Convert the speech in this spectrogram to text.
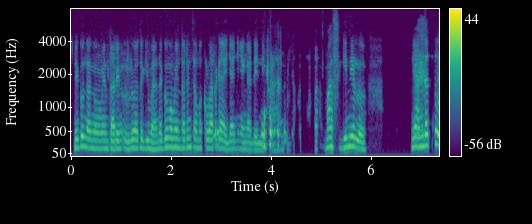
Ini gue nggak ngomentarin lu atau gimana. Gue ngomentarin sama keluarganya anjing yang ngadain nikahan. Mas gini loh. Ini anda tuh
